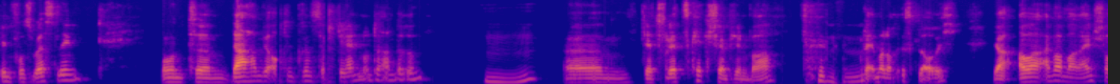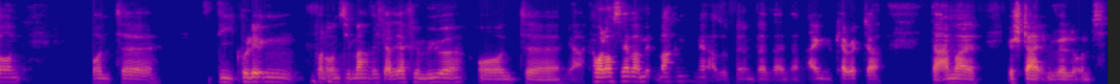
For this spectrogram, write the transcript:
Infos Wrestling. Und ähm, da haben wir auch den Prinz der Sterne unter anderem, Mhm. ähm, der zuletzt Keck-Champion war Mhm. oder immer noch ist, glaube ich. Ja, aber einfach mal reinschauen und äh, die Kollegen von uns, die machen sich da sehr viel Mühe und äh, ja, kann man auch selber mitmachen, ne? also wenn man seinen, seinen eigenen Charakter da einmal gestalten will und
